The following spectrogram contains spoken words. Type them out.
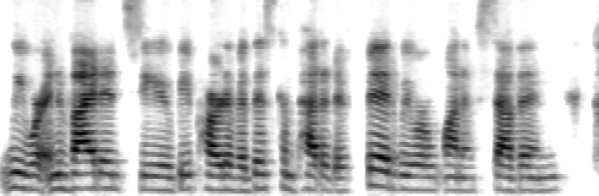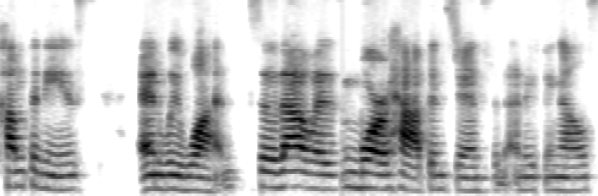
We were invited to be part of a, this competitive bid. We were one of seven companies and we won. So that was more happenstance than anything else.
